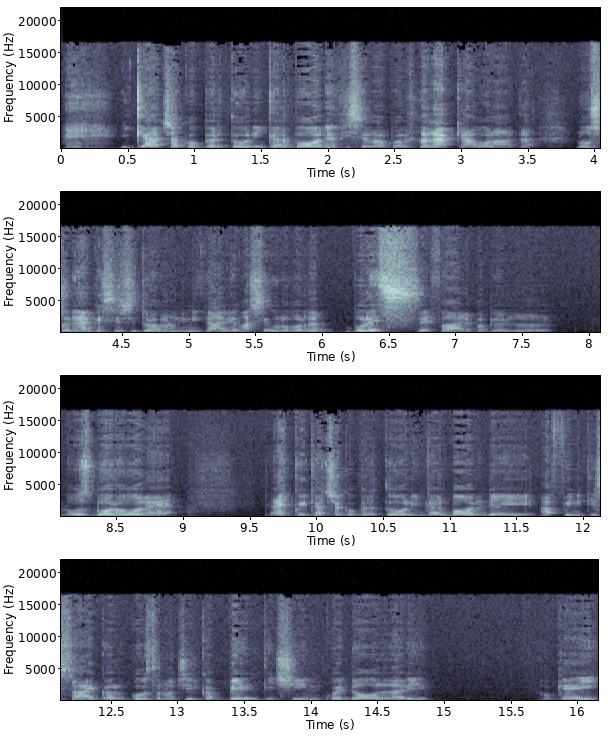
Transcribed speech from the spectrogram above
I cacciacopertoni in carbonio mi sembrano proprio una cavolata. Non so neanche se si trovano in Italia, ma se uno vorrebbe, volesse fare proprio il, lo sborone, Ecco i cacciacopertoni in carbonio dei Affinity Cycle, costano circa 25 dollari. Ok?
